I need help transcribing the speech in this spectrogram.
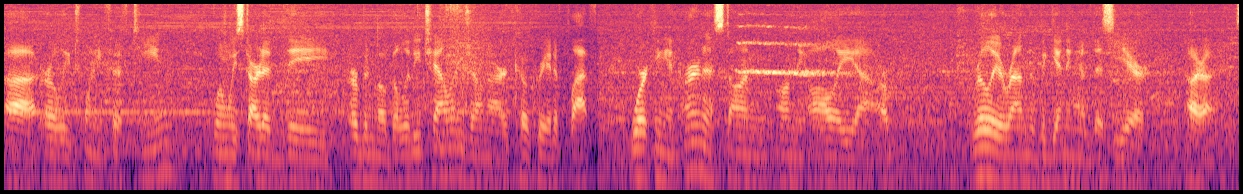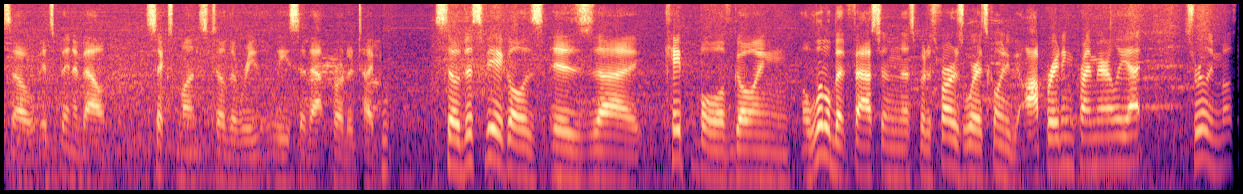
uh, early 2015 when we started the Urban Mobility Challenge on our co-creative platform. Working in earnest on, on the Ollie uh, really around the beginning of this year. Uh, so it's been about six months till the release of that prototype. So this vehicle is, is uh, capable of going a little bit faster than this, but as far as where it's going to be operating primarily at, it's really most...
